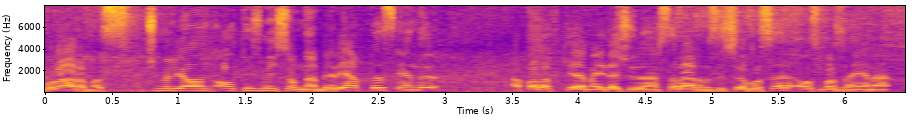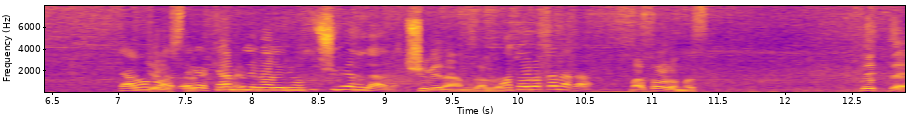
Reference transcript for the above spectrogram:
bularimiz 3 million 600 ming so'mdan beryapmiz endi apalovka mayda chuda narsalarimiz ichida bo'lsa ozmozdan yana Kami bor. Kelishtirib, Agar kampilik kamaytirib. oladigan bo'lsa tushib beriladi. tushib beramiz albatta Motori qanaqa? motorimiz bu yerda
